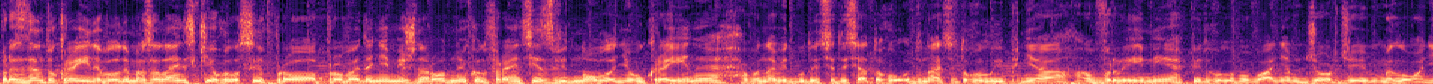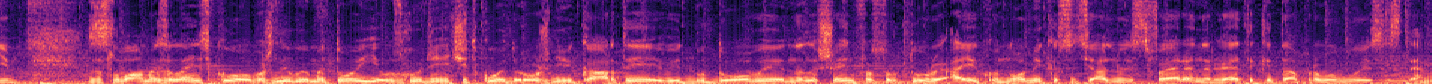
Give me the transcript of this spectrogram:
Президент України Володимир Зеленський оголосив про проведення міжнародної конференції з відновлення України. Вона відбудеться 10-11 липня в Римі під головуванням Джорджії Мелоні. За словами Зеленського, важливою метою є узгодження чіткої дорожньої карти відбудови не лише інфраструктури, а й економіки, соціальної сфери, енергетики та правової системи.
